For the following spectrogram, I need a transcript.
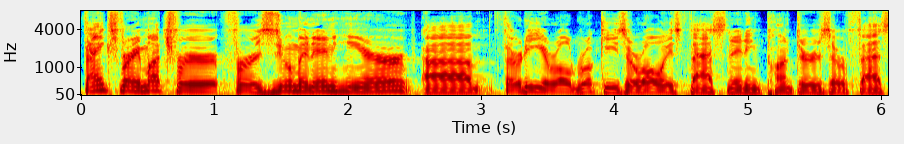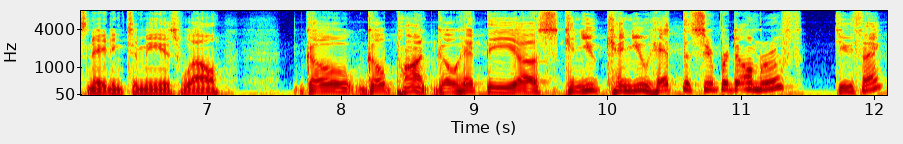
thanks very much for for zooming in here. Thirty-year-old rookies are always fascinating. Punters are fascinating to me as well. Go go punt. Go hit the. Uh, can you can you hit the Superdome roof? Do you think?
